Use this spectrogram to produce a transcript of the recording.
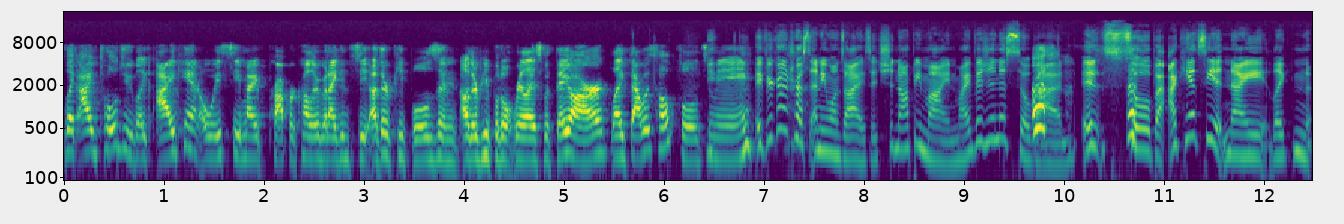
like I've told you, like I can't always see my proper color, but I can see other people's, and other people don't realize what they are. Like that was helpful to You- me. if you're gonna trust anyone's eyes, it should not be mine. My vision is so bad. it's so bad. I can't see at night. Like n-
